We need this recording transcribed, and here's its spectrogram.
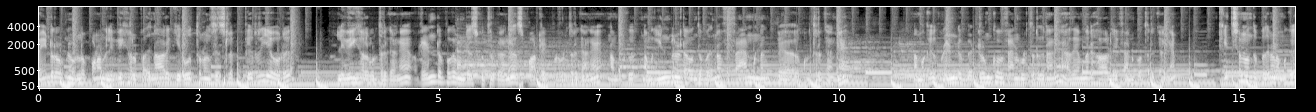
மெயின் டோர் ஓப்பன் உள்ளே போனால் லிவிங் ஹால் பதினாறுக்கு இருபத்தொன்று சைஸில் பெரிய ஒரு லிவிங் ஹால் கொடுத்துருக்காங்க. ரெண்டு பக்கம் விண்டோஸ் கொடுத்துருக்காங்க. ஸ்பாட் லைட் போட்டு கொடுத்துருக்காங்க. நமக்கு நமக்கு இன்பில்ட்டாக வந்து பார்த்திங்கன்னா ஃபேன் பண்ண கொடுத்துருக்காங்க. நமக்கு ரெண்டு பெட்ரூமுக்கும் ஃபேன் கொடுத்துருக்காங்க அதே மாதிரி ஹால்லேயும் ஃபேன் கொடுத்துருக்காங்க. கிச்சன் வந்து பார்த்திங்கன்னா நமக்கு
